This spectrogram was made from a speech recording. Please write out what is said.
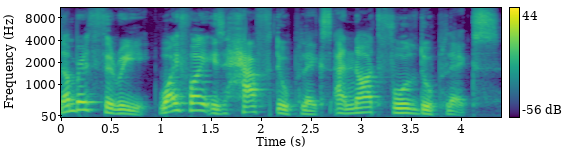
Number 3. Wi-Fi is half duplex and not full duplex.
